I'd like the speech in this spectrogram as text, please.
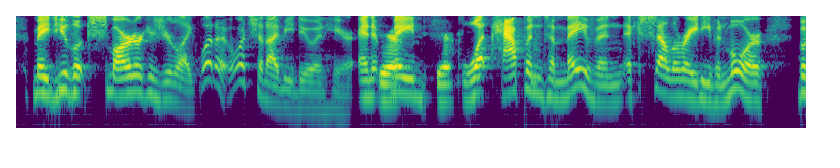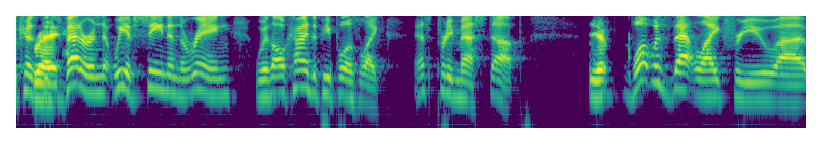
made you look smarter because you're like, what what should I be doing here? And it Yeah, made yeah. what happened to Maven accelerate even more because this veteran that we have seen in the ring with all kinds of people is like, that's pretty messed up. Yep. What was that like for you? Uh,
